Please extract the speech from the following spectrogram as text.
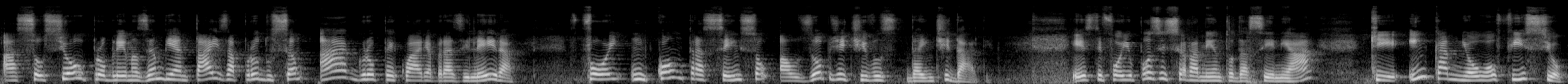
associou problemas ambientais à produção agropecuária brasileira foi um contrassenso aos objetivos da entidade. Este foi o posicionamento da CNA, que encaminhou ofício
